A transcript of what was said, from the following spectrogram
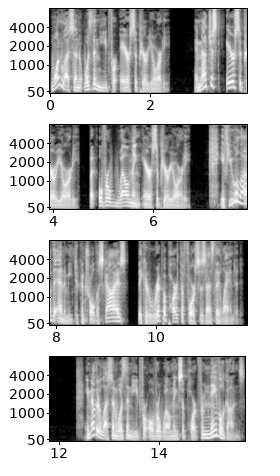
One lesson was the need for air superiority. And not just air superiority, but overwhelming air superiority. If you allowed the enemy to control the skies, they could rip apart the forces as they landed. Another lesson was the need for overwhelming support from naval guns.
